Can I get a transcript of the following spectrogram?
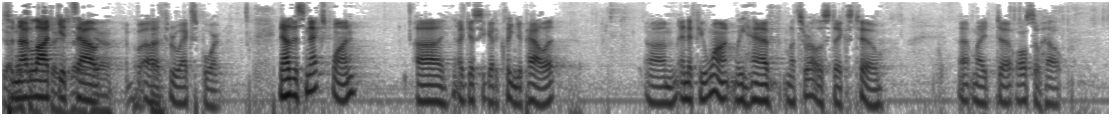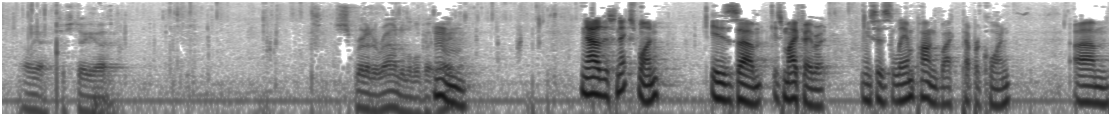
Yeah, so not a lot gets there, out yeah. uh, Okay. through export. Now this next one, uh, I guess you got to clean your palate. Um, and if you want, we have mozzarella sticks too. That might uh, also help. oh yeah, just a uh, spread it around a little bit. Right? Now, this next one is um, is my favorite. This is Lampong black peppercorn. Um,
